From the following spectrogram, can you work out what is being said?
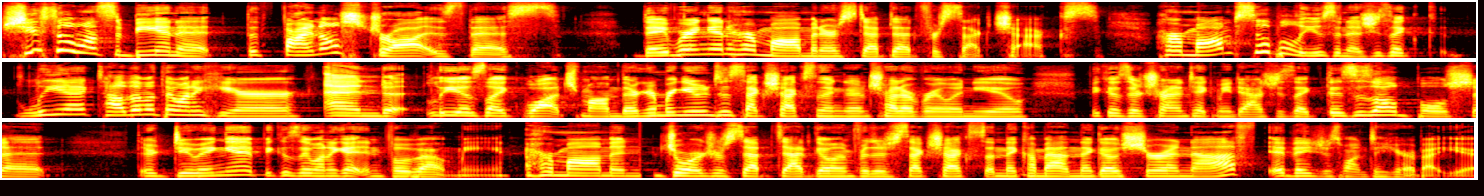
She still wants to be in it. The final straw is this. They bring in her mom and her stepdad for sec checks. Her mom still believes in it. She's like, Leah, tell them what they want to hear. And Leah's like, watch, mom. They're going to bring you into sec checks and they're going to try to ruin you because they're trying to take me down. She's like, this is all bullshit. They're doing it because they want to get info about me. Her mom and George, her stepdad, go in for their sec checks and they come out and they go, sure enough, they just want to hear about you.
